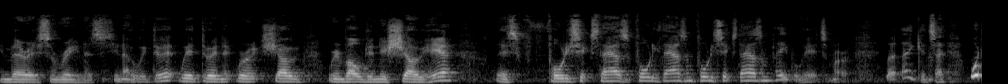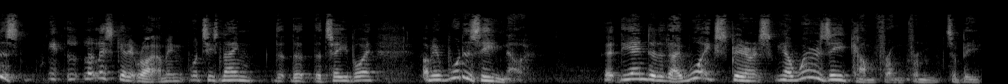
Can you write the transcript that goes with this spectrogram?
in various arenas. You know, we do it. We're doing it. We're at show. We're involved in this show here. There's 46,000, 40,000, 46,000 people here tomorrow. Look, they can say, what does, look, let's get it right. I mean, what's his name? The, the, the T-boy? I mean, what does he know? At the end of the day, what experience, you know, where has he come from, from to be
